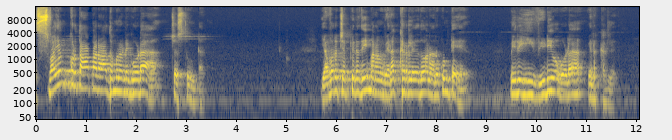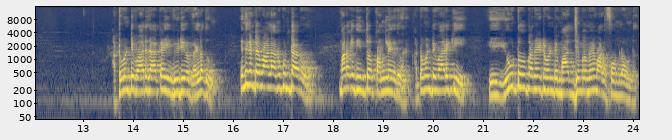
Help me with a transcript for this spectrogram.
స్వయంకృతాపరాధములని కూడా చేస్తూ ఉంటారు. ఎవరు చెప్పినది మనం వినక్కర్లేదు అని అనుకుంటే మీరు ఈ వీడియో కూడా వినక్కర్లేదు. అటువంటి వారి దాకా ఈ వీడియో వెళ్ళదు. ఎందుకంటే వాళ్ళు అనుకుంటారు మనకి దీంతో పని లేదు అని. అటువంటి వారికి ఈ యూట్యూబ్ అనేటువంటి మాధ్యమమే వాళ్ళ ఫోన్లో ఉండదు.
